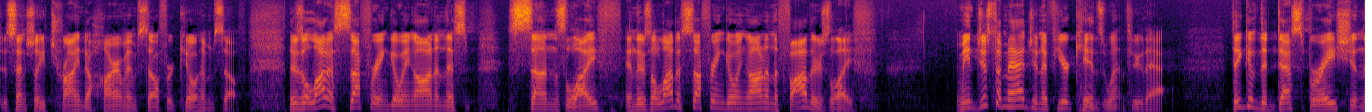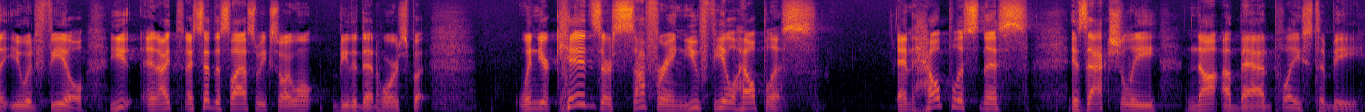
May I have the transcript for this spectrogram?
essentially trying to harm himself or kill himself. There's a lot of suffering going on in this son's life, and there's a lot of suffering going on in the father's life. I mean, just imagine if your kids went through that. Think of the desperation that you would feel. You and I, I said this last week, so I won't beat a dead horse, but when your kids are suffering, you feel helpless. And helplessness is actually not a bad place to be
